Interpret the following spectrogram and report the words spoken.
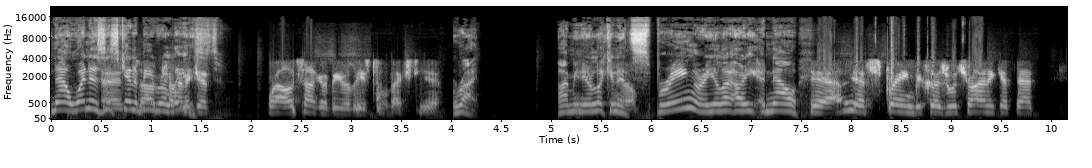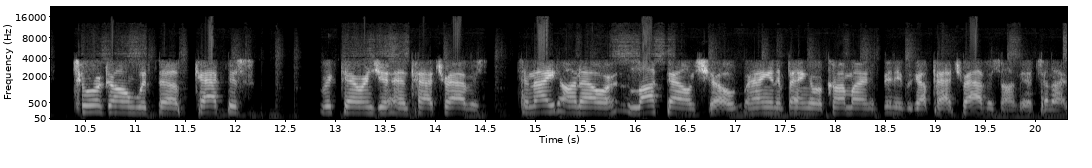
Now, when is this going to be I'm trying to released? get- well, it's not going to be released till next year. Right. I mean, you're looking Yeah. at spring, or you are you now? Yeah, it's spring because we're trying to get that tour going with uh, Cactus, Rick Derringer, and Pat Travers. Tonight on our lockdown show, we're hanging and banging with Carmine and Vinny. We got Pat Travers on there tonight.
